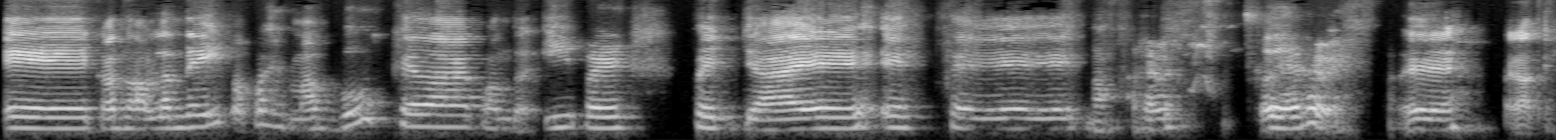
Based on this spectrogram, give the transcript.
Eh, cuando hablan de hipo, pues es más búsqueda, cuando hiper, pues ya es, este, no, al revés, al revés, eh, espérate.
